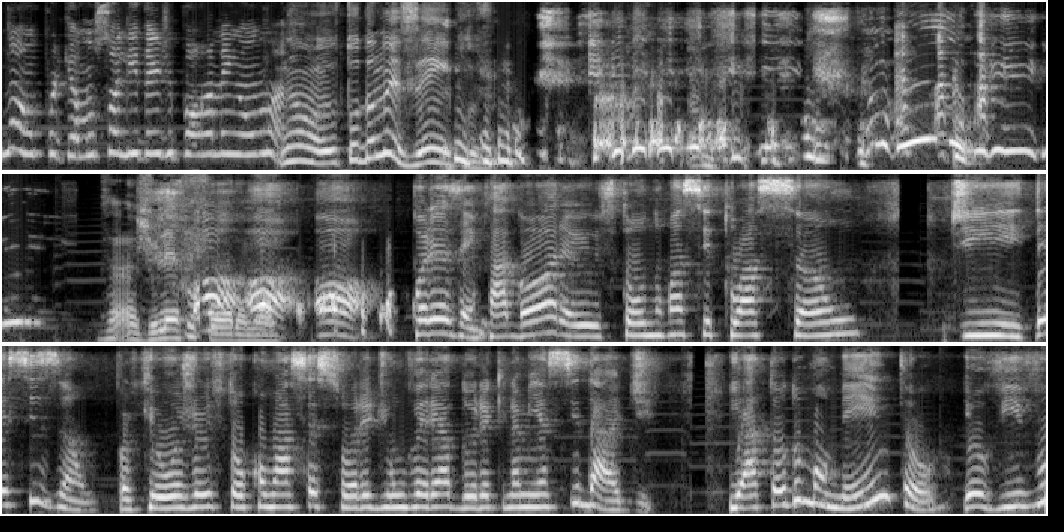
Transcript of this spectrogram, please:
Não, porque eu não sou líder de porra nenhuma. Não, eu tô dando exemplos. a Júlia é Ó, foda, mano. ó, ó, por exemplo, agora eu estou numa situação de decisão, porque hoje eu estou como assessora de um vereador aqui na minha cidade. E a todo momento eu vivo,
